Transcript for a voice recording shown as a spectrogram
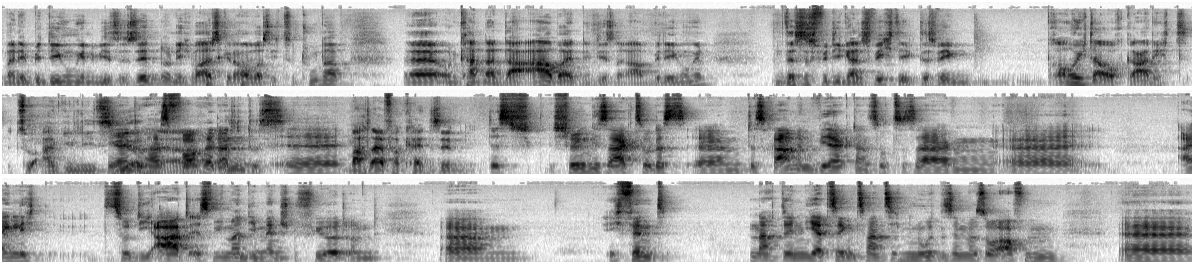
meine Bedingungen, wie sie sind und ich weiß genau, was ich zu tun habe äh, und kann dann da arbeiten in diesen Rahmenbedingungen. Und das ist für die ganz wichtig. Deswegen brauche ich da auch gar nicht zu agilisieren. Ja, du hast ja. vorher dann. Also das äh, macht einfach keinen Sinn. Das schön gesagt, so dass ähm, das Rahmenwerk dann sozusagen äh, eigentlich so die Art ist, wie man die Menschen führt. Und ähm, ich finde, nach den jetzigen 20 Minuten sind wir so auf einen äh,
